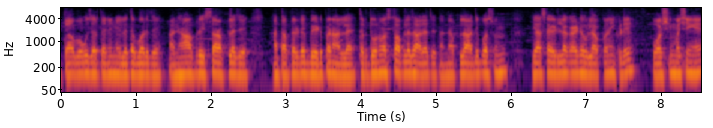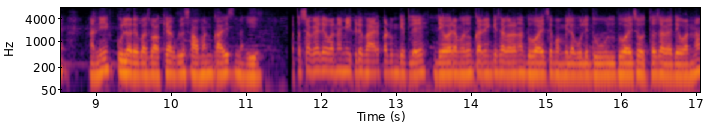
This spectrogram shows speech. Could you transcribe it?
तेव्हा बघू जर त्याने नेलं तर बरंच आहे. आणि हा फ्रीज तर आपलाच आहे. आता आपल्याकडे बेड पण आला आहे तर दोन वस्तू आपल्या झाल्याच आहेत. आणि आपलं आधीपासून या साईडला काय ठेवलं? आपण इकडे वॉशिंग मशीन आहे आणि कूलर आहे. बस बाकी आपलं सामान काहीच नाही आहे आता सगळ्या देवांना मी इकडे बाहेर काढून घेतले देवाऱ्यामधून कारण की सगळ्यांना धुवायचं मम्मीला बोलले धु धुवायचं होतं सगळ्या देवांना.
